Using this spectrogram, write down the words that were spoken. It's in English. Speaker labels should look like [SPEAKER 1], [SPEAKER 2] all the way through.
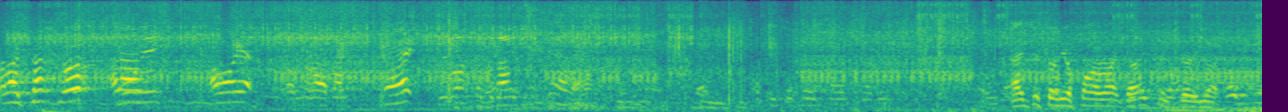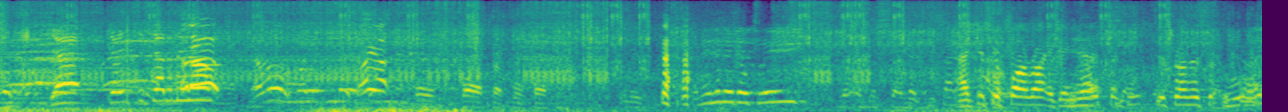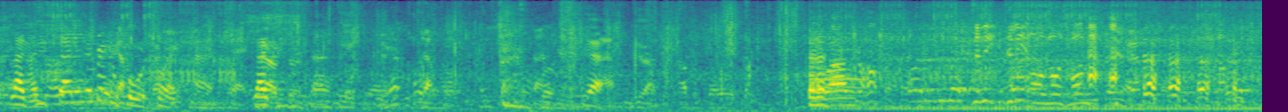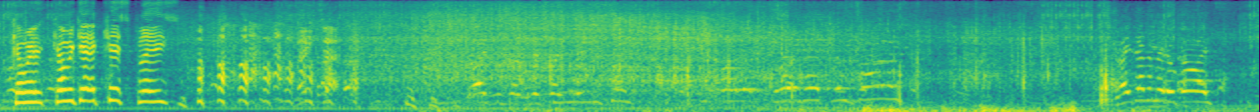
[SPEAKER 1] Hello, Jack. You all right? Hello. How are you? I'm all right, thanks. You all right? You all right?
[SPEAKER 2] And just on your far right, guys. Thank you very much.
[SPEAKER 1] Yeah. James, just down the middle. Hello. And in the middle, please.
[SPEAKER 2] And just your far right again, yeah. Thank you. Just round this.
[SPEAKER 1] Like you stand in the middle for it, please. Lads,
[SPEAKER 3] Can we can we get a kiss, please?
[SPEAKER 1] Straight down the middle, guys.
